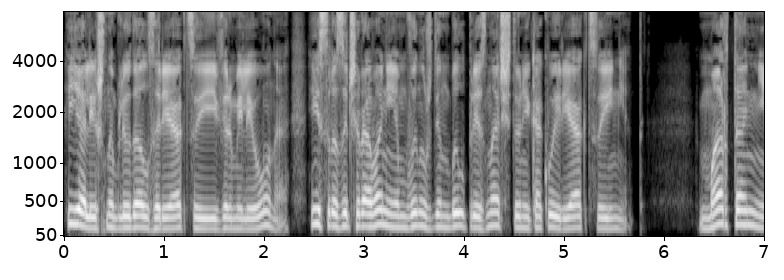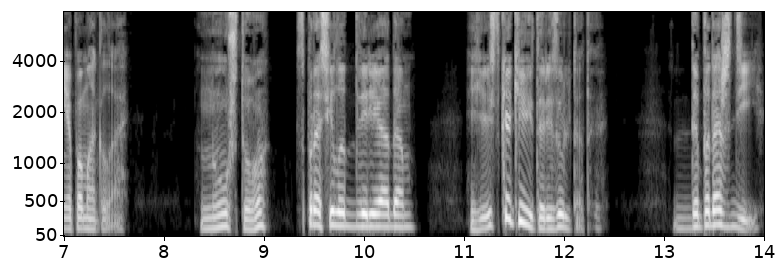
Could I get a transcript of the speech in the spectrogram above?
Я лишь наблюдал за реакцией Вермиллиона и с разочарованием вынужден был признать, что никакой реакции нет. Марта не помогла. «Ну что?» — спросил от двери Адам. «Есть какие-то результаты?» «Да подожди».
